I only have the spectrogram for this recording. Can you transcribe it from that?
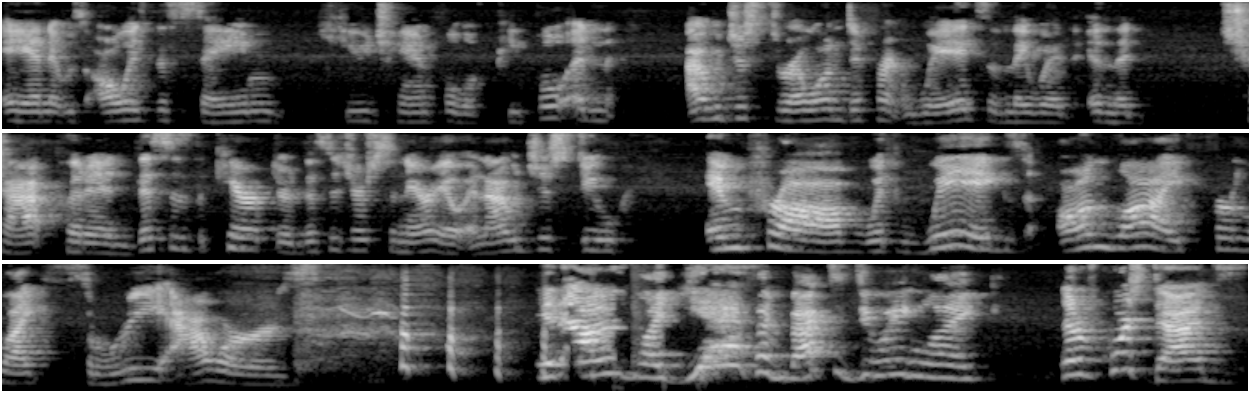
and it was always the same huge handful of people and i would just throw on different wigs and they would in the chat put in this is the character this is your scenario and i would just do improv with wigs on live for like three hours and i was like yes i'm back to doing like and of course, Dad's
